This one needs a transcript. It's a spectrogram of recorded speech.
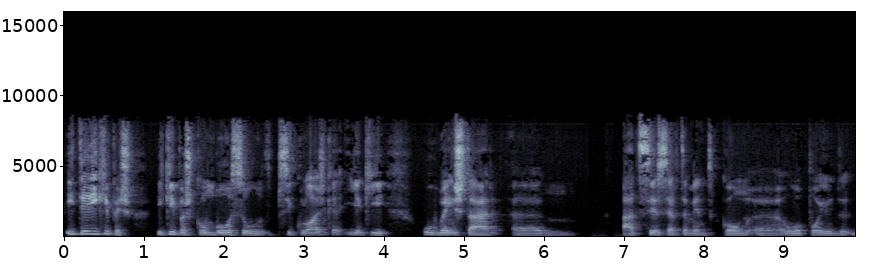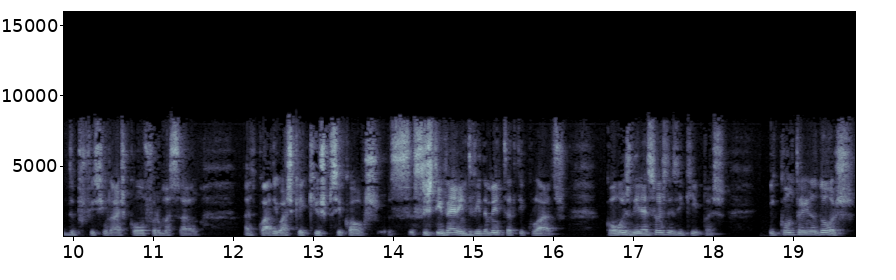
e ter equipas, equipas com boa saúde psicológica e aqui o bem-estar uh, há de ser certamente com uh, o apoio de, de, profissionais com formação adequada. Eu acho que aqui os psicólogos, se, se estiverem devidamente articulados com as direções das equipas e com treinadores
